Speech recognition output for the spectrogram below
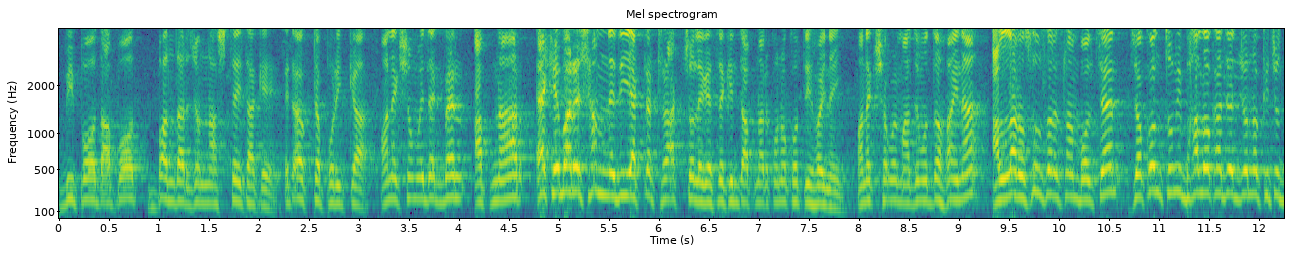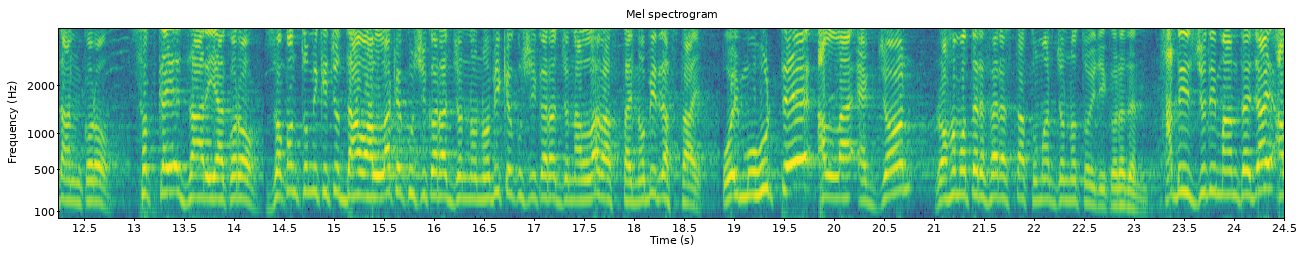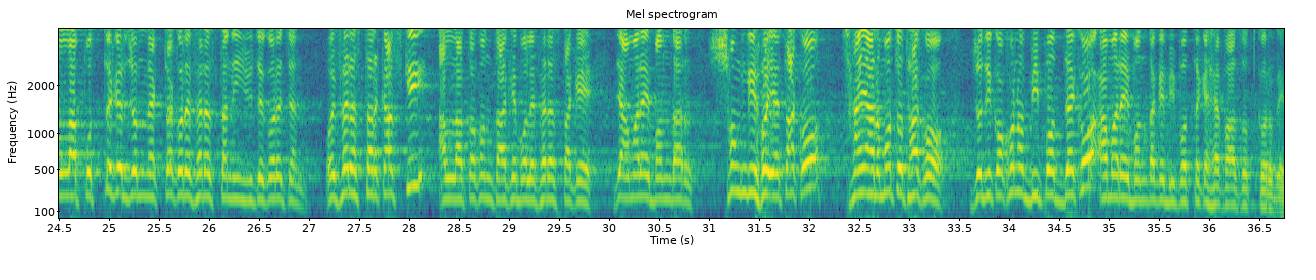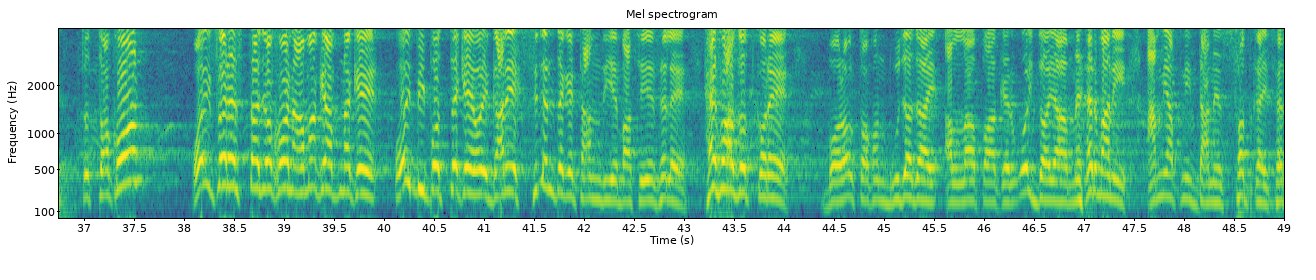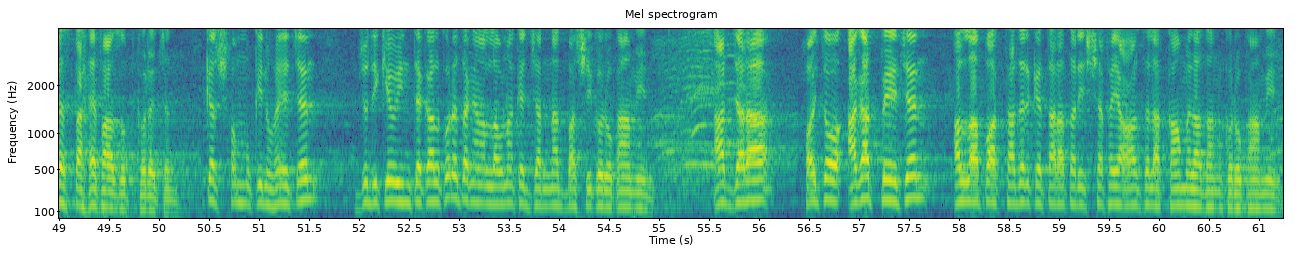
বিপদ, আপদ বান্দার জন্য আসতেই থাকে। এটা একটা পরীক্ষা। অনেক সময় দেখবেন আপনার একেবারে সামনে দিয়ে একটা ট্রাক চলে গেছে, কিন্তু আপনার কোনো ক্ষতি হয় নাই। অনেক সময় মাঝে মধ্যে হয় না। আল্লাহ রসুল সাল্লাম বলছেন, যখন তুমি ভালো কাজের জন্য কিছু দান করো সৎকায়ে জারিয়া করো, যখন তুমি কিছু দাও আল্লাহকে খুশি করার জন্য, নবীকে খুশি করার জন্য আল্লাহ রাস্তায়, নবীর রাস্তায়, ওই মুহূর্তে আল্লাহ একজন রহমতের ফেরেস্তা তোমার জন্য তৈরি করে দেন। হাদিস যদি মানতে যায়, আল্লাহ প্রত্যেকের জন্য একটা করে ফেরেস্তা নিয়োজিত করেছেন। ওই ফেরেস্তার কাজ কি? আল্লাহ তখন তাকে বলে ফেরেস্তাকে যে আমার এই বন্দার সঙ্গী হয়ে থাকো, ছায়ার মতো থাকো। যদি কখনো বিপদ দেখো, আমার এই বন্দাকে বিপদ থেকে হেফাজত করবে। তো তখন ওই ফেরেস্তা যখন আমাকে আপনাকে ওই বিপদ থেকে, ওই গাড়ি অ্যাক্সিডেন্ট থেকে টান দিয়ে বাঁচিয়ে ফেলে, হেফাজত করে, বরং তখন বোঝা যায়, আল্লাহ পাকের ওই দয়া, মেহরবানি, আমি আপনি দানের সদকায় ফেরেস্তা হেফাজত করেছেন। পরীক্ষার সম্মুখীন হয়েছেন, যদি কেউ ইন্তেকাল করে তাকে আল্লাহ ওনাকে জান্নাতবাসী করুক, আমিন। আর যারা হয়তো আঘাত পেয়েছেন, আল্লাহ পাক তাদেরকে তাড়াতাড়ি শেফাই আজলা কামেলা দান করুক, আমিন।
